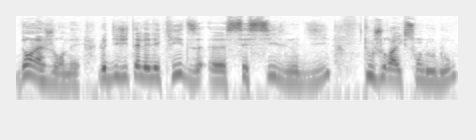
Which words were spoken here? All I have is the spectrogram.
dans la journée. Le digital et les kids, euh, Cécile nous dit, toujours avec son loulou,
